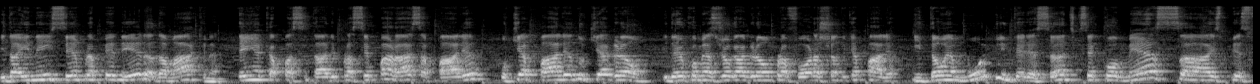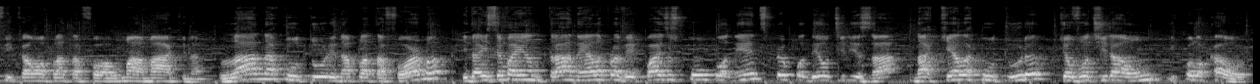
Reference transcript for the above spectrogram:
e daí nem sempre a peneira da máquina tem a capacidade para separar essa palha, o que é palha do que é grão. E daí eu começo a jogar grão para fora achando que é palha. Então é muito interessante que você começa a especificar uma plataforma, uma máquina lá na cultura e na plataforma e daí você vai entrar nela para ver quais os componentes para eu poder utilizar naquela cultura que eu vou tirar um e colocar outro,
